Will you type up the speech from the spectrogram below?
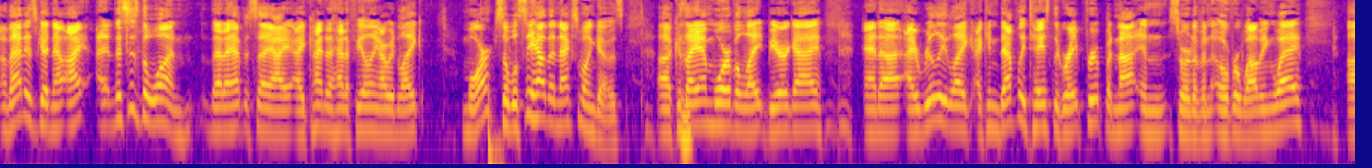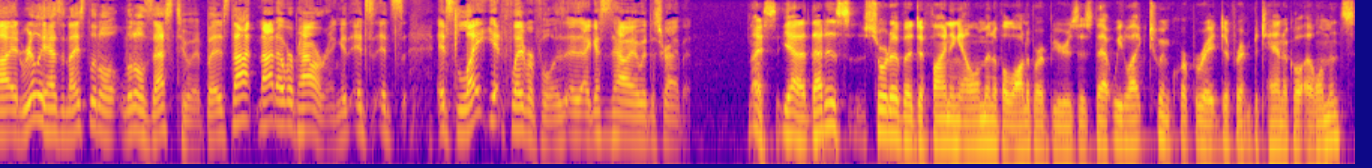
Oh, that is good. Now, I, I, this is the one that I have to say I, I kind of had a feeling I would like more. So we'll see how the next one goes. Because uh, I am more of a light beer guy, and uh, I really like. I can definitely taste the grapefruit, but not in sort of an overwhelming way. Uh, it really has a nice little little zest to it, but it's not not overpowering. It, it's it's it's light yet flavorful. I guess is how I would describe it. Nice. Yeah, that is sort of a defining element of a lot of our beers is that we like to incorporate different botanical elements,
